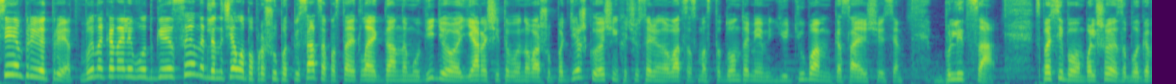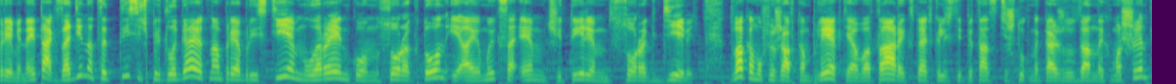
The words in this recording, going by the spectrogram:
Всем привет-привет! Вы на канале Вот ГСН, и для начала попрошу подписаться, поставить лайк данному видео. Я рассчитываю на вашу поддержку и очень хочу соревноваться с мастодонтами YouTube, касающиеся Блица. Спасибо вам большое за благовременно. Итак, за 11 тысяч предлагают нам приобрести Лорейнку 40 тонн и AMX M4 49. Два камуфляжа в комплекте, аватар, X5 в количестве 15 штук на каждую из данных машин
